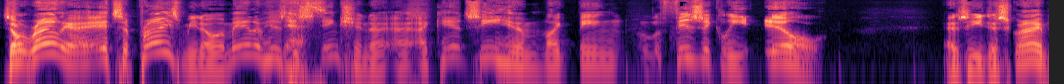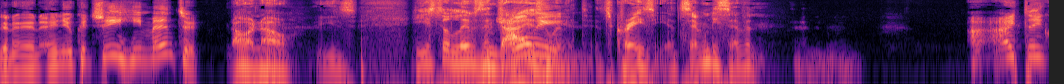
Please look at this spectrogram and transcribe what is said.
So Riley, it surprised me though. A man of his yes. distinction, I, I can't see him like being physically ill, as he described it, and and you could see he meant it. Oh no, he's he still lives and Which dies only, with it. It's crazy. At seventy seven. I think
